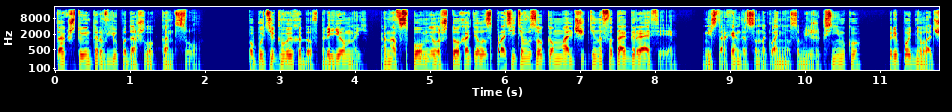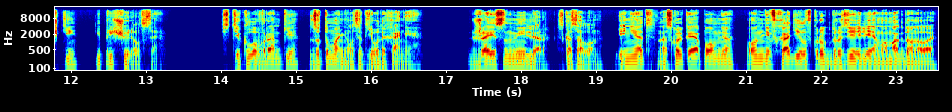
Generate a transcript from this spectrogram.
так что интервью подошло к концу. По пути к выходу, в приемной, она вспомнила, что хотела спросить о высоком мальчике на фотографии. Мистер Хендерсон наклонился ближе к снимку, приподнял очки и прищурился. Стекло в рамке затуманилось от его дыхания. «Джейсон Миллер», — сказал он. «И нет, насколько я помню, он не входил в круг друзей Лиэма Макдоналла.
